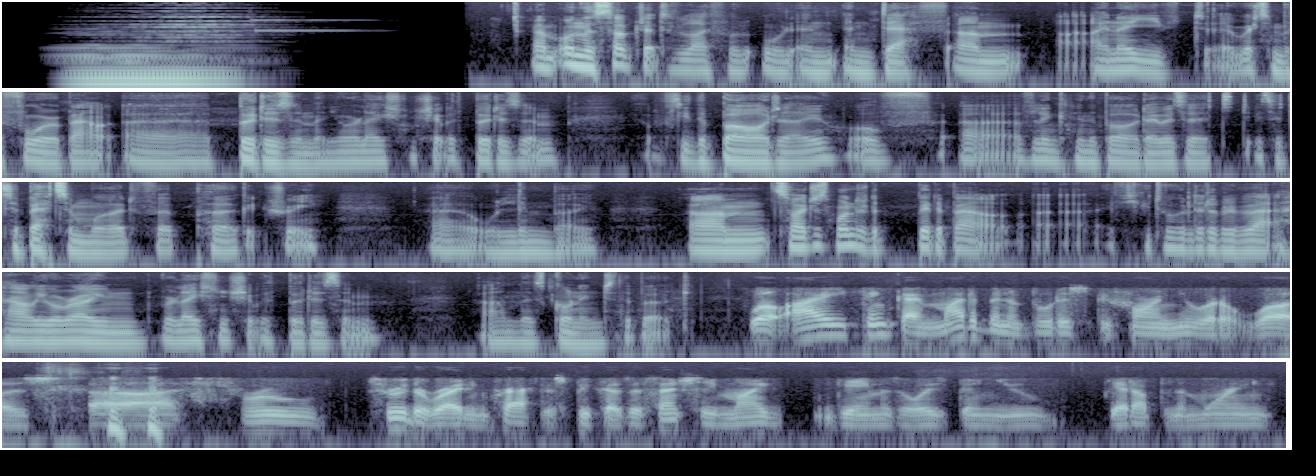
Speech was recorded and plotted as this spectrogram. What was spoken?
Um, on the subject of life and, and death, um, I know you've written before about uh, Buddhism and your relationship with Buddhism. Obviously, the bardo of uh, of Lincoln in the Bardo is a is a Tibetan word for purgatory uh, or limbo. Um, so I just wondered a bit about uh, if you could talk a little bit about how your own relationship with Buddhism um, has gone into the book. Well, I think I might have been a Buddhist before I knew what it was uh, through through the writing practice, because essentially my game has always been you get up in the morning,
